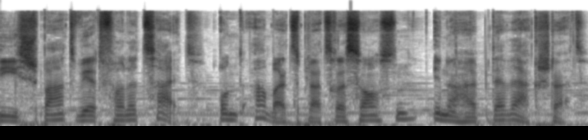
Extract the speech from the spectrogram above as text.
Dies spart wertvolle Zeit und Arbeitsplatzressourcen innerhalb der Werkstatt.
